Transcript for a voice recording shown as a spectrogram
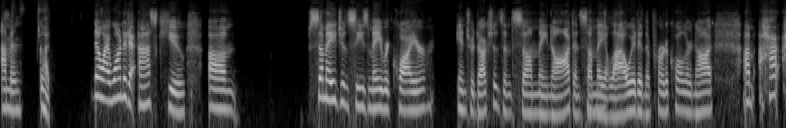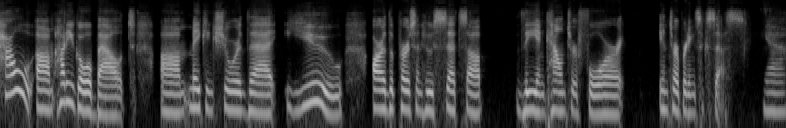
Um, and go ahead. No, I wanted to ask you um, some agencies may require introductions and some may not and some may mm-hmm. allow it in the protocol or not. Um, how how, um, how do you go about um, making sure that you are the person who sets up the encounter for interpreting success? Yeah.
